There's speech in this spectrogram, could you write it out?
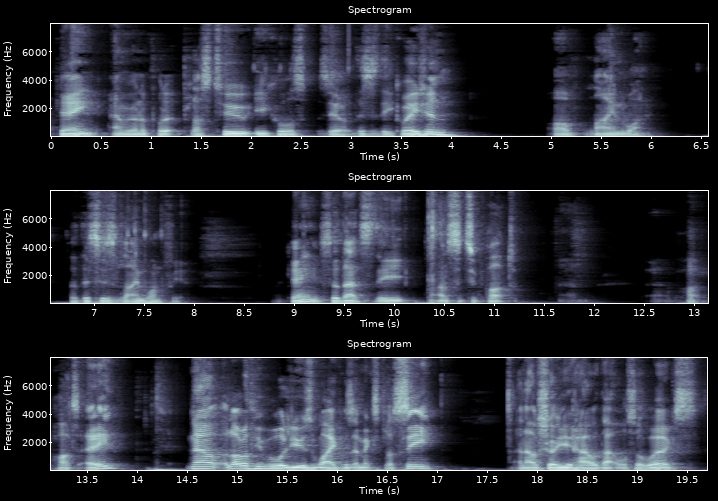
Okay, and we're going to put it plus 2 equals 0. This is the equation of line 1. So this is line 1 for you. Okay, so that's the answer to part, um, part, part A. Now, a lot of people will use y equals mx plus c, and I'll show you how that also works.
